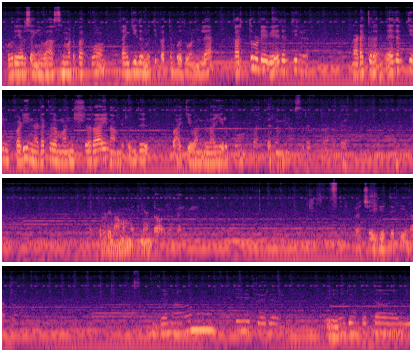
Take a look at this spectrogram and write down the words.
ஒரே ஒரு சங்க வாசனை மட்டும் பார்ப்போம். சங்கீதம் நூற்றி பத்தொன்பது ஒன்றில் கர்த்தருடைய வேதத்தில் நடக்கிற வேதத்தின் படி நடக்கிற மனுஷராய் நாம் இருந்து பாக்கியவான்களாய் இருப்போம். கர்த்தர் நம்மை ஆசீர்வதிப்பாராக. கர்த்தருடைய நாமம் மகிமையுண்டாவதாக. செய்தியை தெரியறாங்க உங்க நாமம் மகிமை பெற வேண்டும் கர்த்தாவே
